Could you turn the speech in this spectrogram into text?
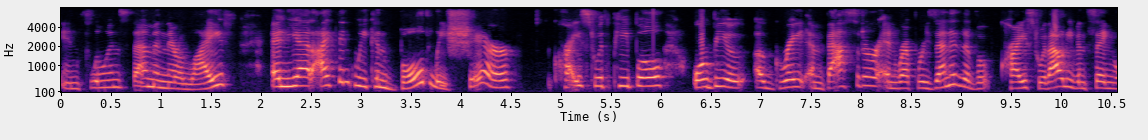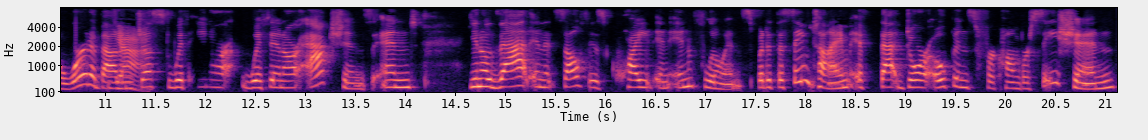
influenced them in their life. And yet I think we can boldly share Christ with people or be a, a, great ambassador and representative of Christ without even saying a word about yeah. him just within our within our actions and you know that in itself is quite an influence but at the same time if that door opens for conversation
